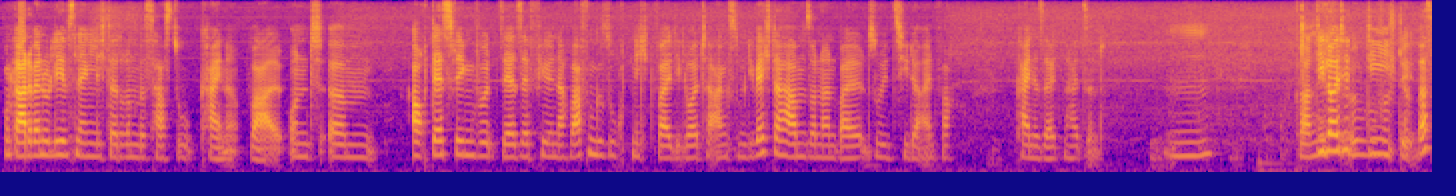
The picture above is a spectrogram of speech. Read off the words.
Und gerade wenn du lebenslänglich da drin bist, hast du keine Wahl. Und ähm, auch deswegen wird sehr, sehr viel nach Waffen gesucht. Nicht, weil die Leute Angst um die Wächter haben, sondern weil Suizide einfach keine Seltenheit sind. Mhm. Kann Die ich Leute, irgendwo die. verstehen. Was?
